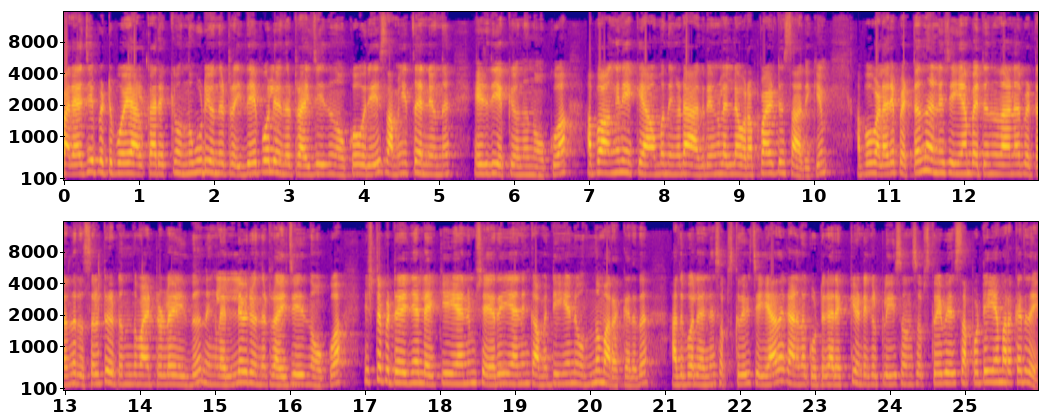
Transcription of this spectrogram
പരാജയപ്പെട്ടു പോയ ആൾക്കാരൊക്കെ ഒന്നുകൂടി ഒന്ന് ട്രൈ ഇതേപോലെ ഒന്ന് ട്രൈ ചെയ്ത് നോക്കുക. ഒരേ സമയത്ത് തന്നെ ഒന്ന് എഴുതിയൊക്കെ ഒന്ന് നോക്കുക. അപ്പോൾ അങ്ങനെയൊക്കെ ആകുമ്പോൾ നിങ്ങളുടെ ആഗ്രഹങ്ങളെല്ലാം ഉറപ്പായിട്ടും സാധിക്കും. അപ്പോൾ വളരെ പെട്ടെന്ന് തന്നെ ചെയ്യാൻ പറ്റുന്നതാണ്. പെട്ടെന്ന് റിസൾട്ട് കിട്ടുന്നതുമായിട്ടുള്ള ഇത് നിങ്ങൾ എല്ലാവരും ഒന്ന് ട്രൈ ചെയ്ത് നോക്കുക. ഇഷ്ടപ്പെട്ടു കഴിഞ്ഞാൽ ലൈക്ക് ചെയ്യാനും ഷെയർ ചെയ്യാനും കമന്റ് ചെയ്യാനും ഒന്നും മറക്കരുത്. അതുപോലെ തന്നെ സബ്സ്ക്രൈബ് ചെയ്യാതെ കാണുന്ന കൂട്ടുകാരൊക്കെ ഉണ്ടെങ്കിൽ പ്ലീസ് ഒന്ന് സബ്സ്ക്രൈബ് ചെയ്ത് സപ്പോർട്ട് ചെയ്യാൻ മറക്കരുതേ.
